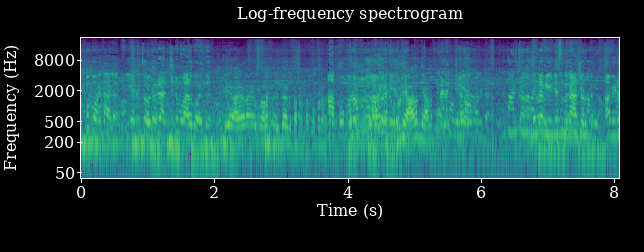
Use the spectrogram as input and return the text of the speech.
ഇപ്പൊ ആൾ പോയത്. ആ വീഡിയോ.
